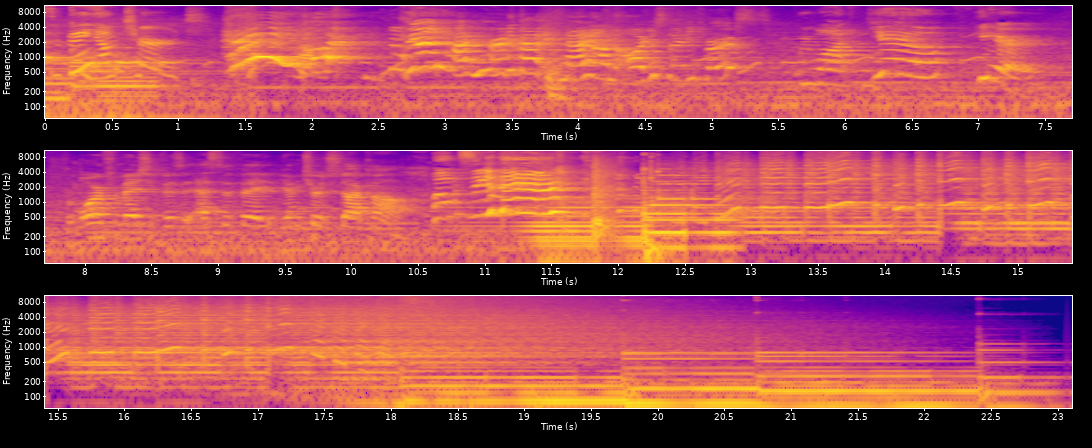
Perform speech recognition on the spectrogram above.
SFA Young Church. Hey, Good, have you heard about Ignite on August 31st? We want you here. For more information, visit sfayoungchurch.com. Hope to see you there!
